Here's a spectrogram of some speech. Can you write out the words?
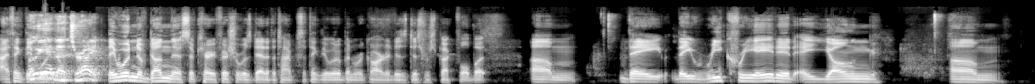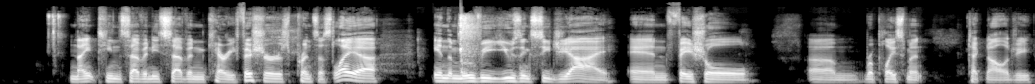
I think they Oh yeah, wouldn't have- that's right. they wouldn't have done this if Carrie Fisher was dead at the time because I think they would have been regarded as disrespectful. But um, they they recreated a young um, 1977 Carrie Fisher's Princess Leia in the movie using CGI and facial um, replacement technology,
